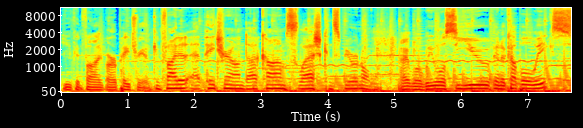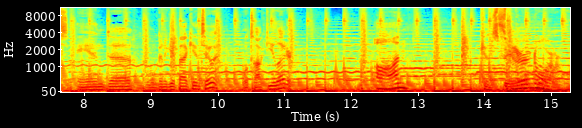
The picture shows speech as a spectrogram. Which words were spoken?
you can find our Patreon. You can find it at patreon.com slash conspiranormal. All right. Well, we will see you in a couple of weeks, and uh, we're going to get back into it. We'll talk to you later. On Conspiranorm.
